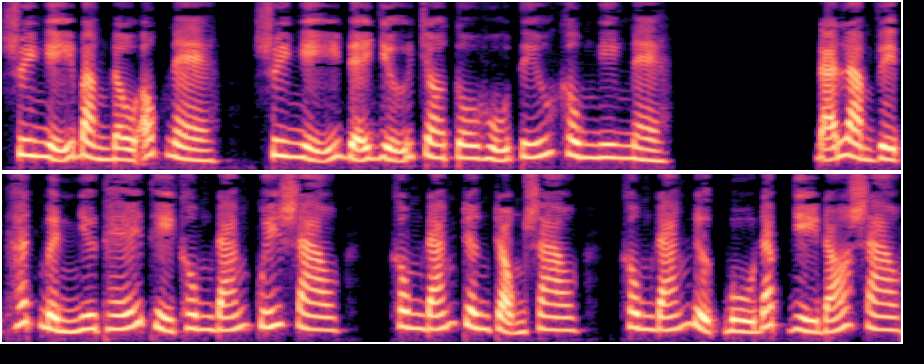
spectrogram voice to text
suy nghĩ bằng đầu óc nè, suy nghĩ để giữ cho tô hủ tiếu không nghiêng nè. Đã làm việc hết mình như thế thì không đáng quý sao, không đáng trân trọng sao, không đáng được bù đắp gì đó sao.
